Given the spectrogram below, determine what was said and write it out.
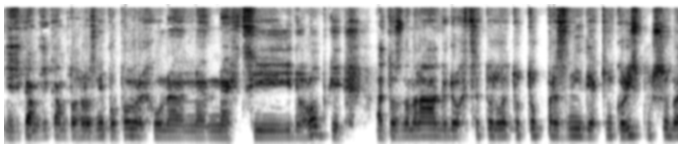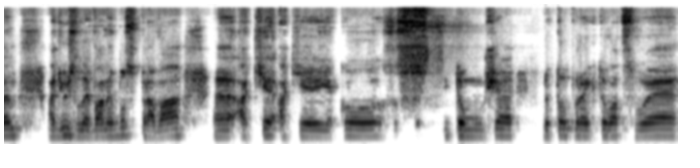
říkám, říkám to hrozně po povrchu, ne, ne, nechci jít do hloubky. A to znamená, kdo chce tohle toto prznít jakýmkoliv způsobem, ať už zleva nebo zprava, eh, ať, ať jako si to může do toho projektovat svoje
